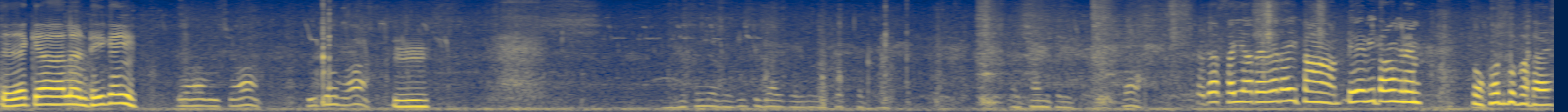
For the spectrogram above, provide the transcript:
चाचा क्या हाल है? ठीक है हम्म। चाचा सही आते बे भी ताम तो खुद को पता है।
